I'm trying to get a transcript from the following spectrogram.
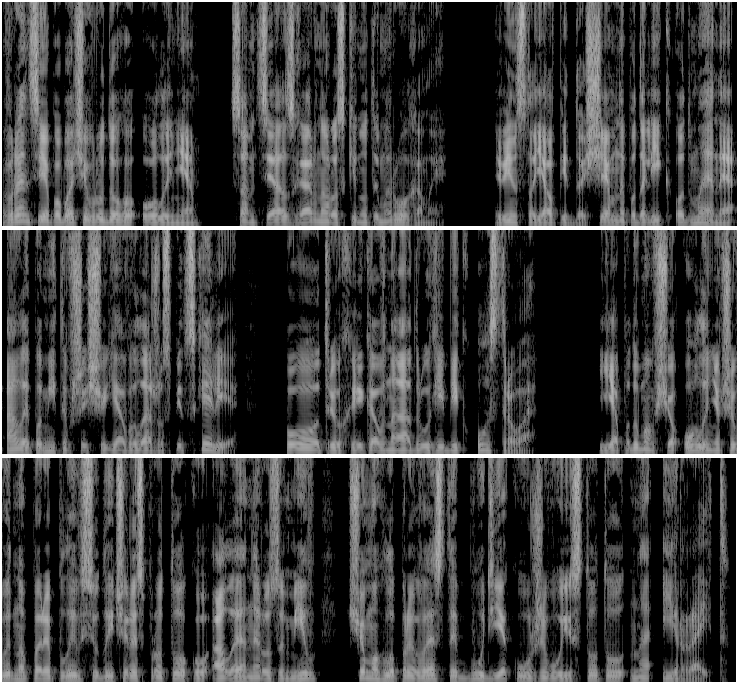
Вранці я побачив рудого оленя, самця з гарно розкинутими рогами. Він стояв під дощем неподалік од мене, але, помітивши, що я вилажу з під скелі, потрюхикав на другий бік острова. Я подумав, що олень, очевидно, переплив сюди через протоку, але не розумів, що могло привести будь-яку живу істоту на Іррайт.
